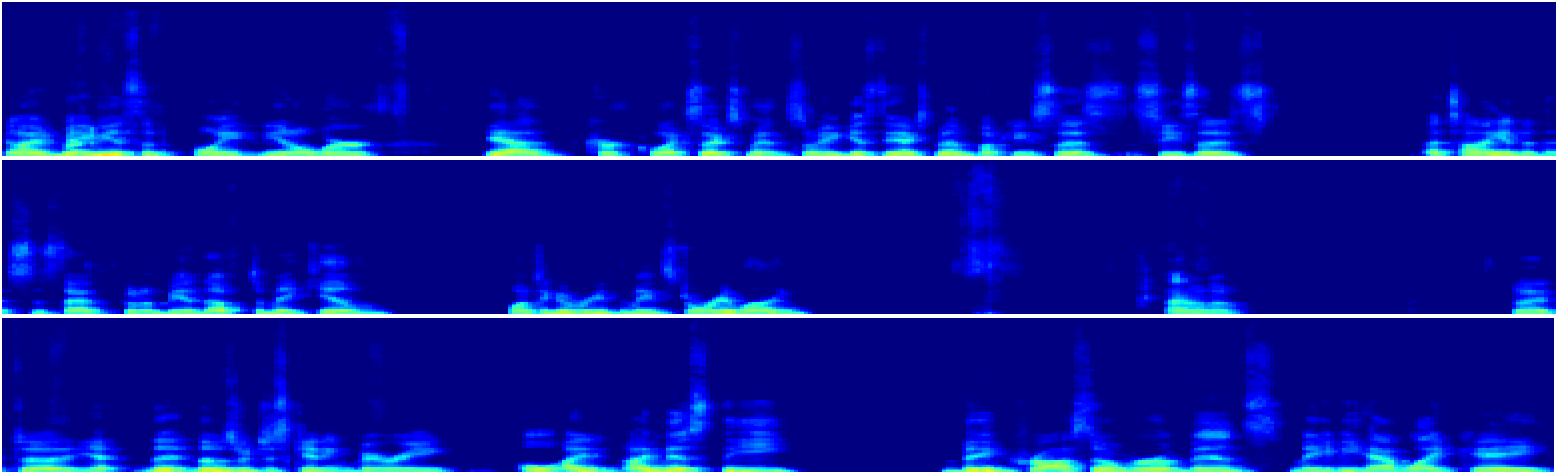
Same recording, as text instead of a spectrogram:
You know, maybe it's a point, you know, where yeah, Kirk collects X Men, so he gets the X Men book. He says sees that it's a tie into this. Is that going to be enough to make him want to go read the main storyline? I don't know, but uh, yeah, th- those are just getting very old. I I miss the big crossover events. Maybe have like a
